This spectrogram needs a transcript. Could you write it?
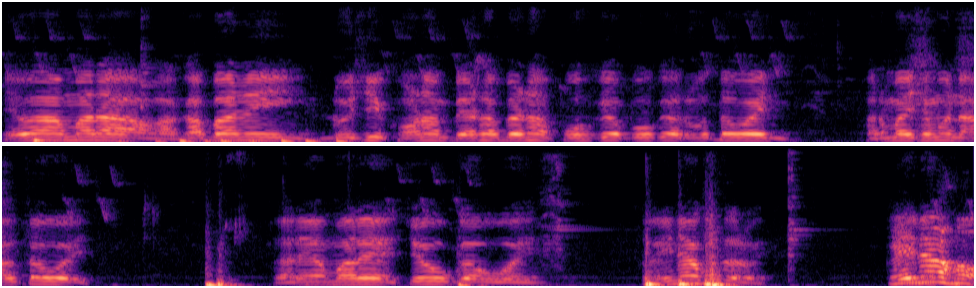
એવા અમારા વાઘાબાની ડોશી ખોણા બેઠા બેઠા પોકે પોકે રોતો હોય ને ફરમાઈશ આવતો હોય ત્યારે અમારે કેવું ગાવું હોય? કઈ નાખું તાર હોય કઈ નાખો?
